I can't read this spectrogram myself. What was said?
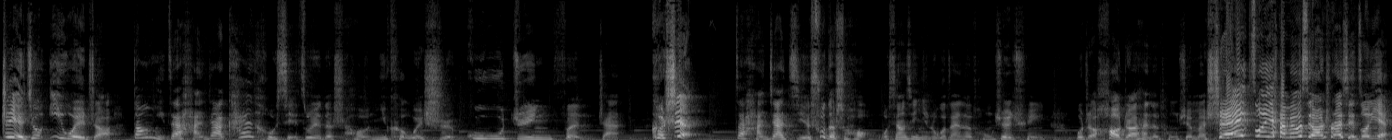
这也就意味着，当你在寒假开头写作业的时候，你可谓是孤军奋战。可是，在寒假结束的时候，我相信你如果在你的同学群。或者号召一下你的同学们，谁作业还没有写完出来写作业，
